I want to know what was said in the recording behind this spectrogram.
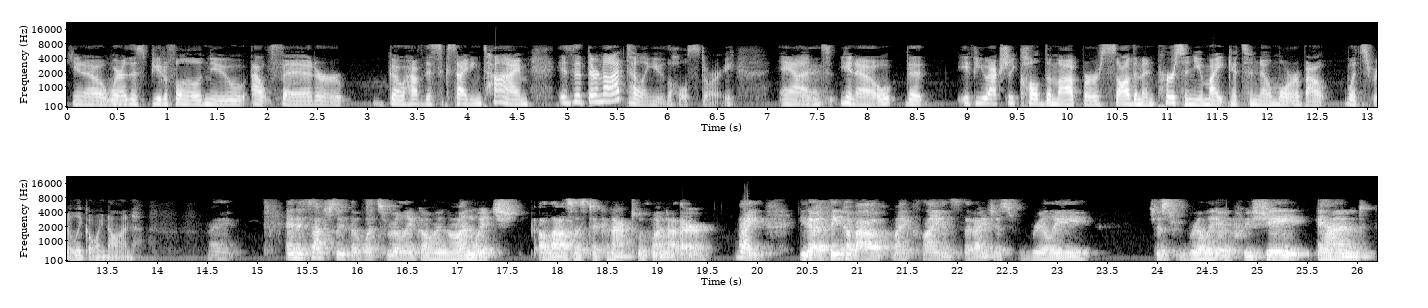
you know, wear this beautiful new outfit or go have this exciting time, is that they're not telling you the whole story. And, Right. you know, that if you actually called them up or saw them in person, you might get to know more about what's really going on. Right. And it's actually the what's really going on, which allows us to connect with one another. Right. I, you know, think about my clients that I just really, just really appreciate. And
